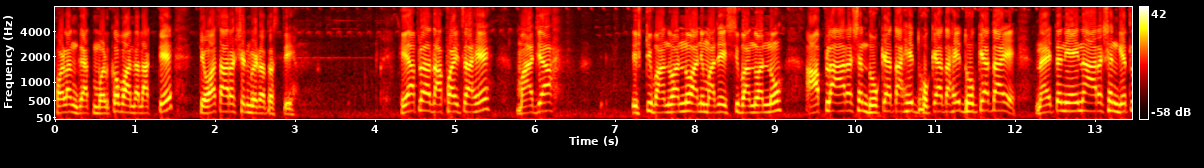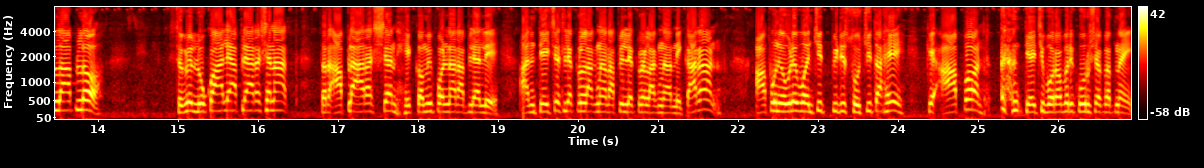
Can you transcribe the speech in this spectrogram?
फळान गात मडकं बांधावं लागते तेव्हाच आरक्षण भेटत असते. हे आपल्याला दाखवायचं आहे. माझ्या एस टी बांधवांनो आणि माझ्या एस सी बांधवांनो आपलं आरक्षण धोक्यात आहे धोक्यात आहे धोक्यात आहे. नाहीतर यायनं आरक्षण घेतलं आपलं. सगळे लोक आले आपल्या आरक्षणात. तर आपलं आरक्षण हे कमी पडणार आपल्याला आणि त्याचेच लेकरं लागणार आपले लेकरं लागणार नाही. कारण आपण एवढे वंचित पिढी सोचित आहे की आपण त्याची बरोबरी करू शकत नाही.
